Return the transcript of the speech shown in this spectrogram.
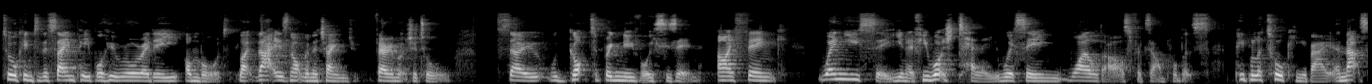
talking to the same people who are already on board. Like that is not going to change very much at all. So we've got to bring new voices in. I think when you see, you know, if you watch telly, we're seeing Wild Isles, for example, that's people are talking about, and that's,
